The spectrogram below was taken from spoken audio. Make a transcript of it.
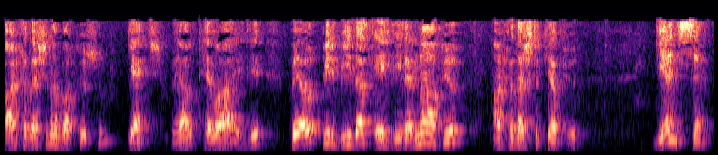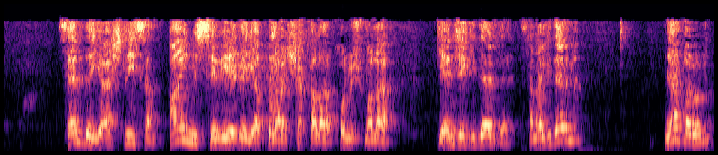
arkadaşına bakıyorsun genç veyahut heva ehli veyahut bir bidat ehliyle ne yapıyor? Arkadaşlık yapıyor. Gençse sen de yaşlıysan aynı seviyede yapılan şakalar, konuşmalar gence gider de sana gider mi? Ne yapar onu?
